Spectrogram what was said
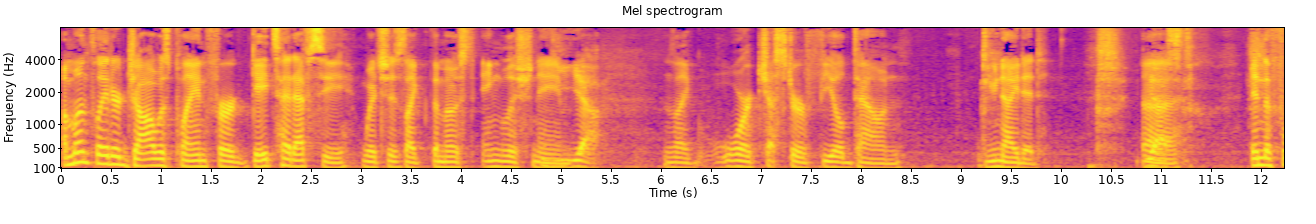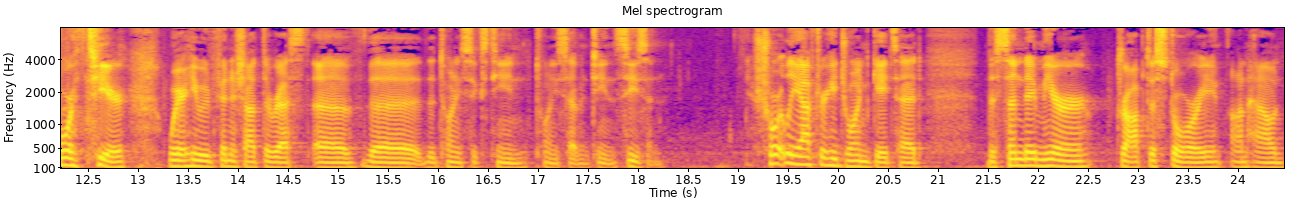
a month later, Jaw was playing for Gateshead FC, which is like the most English name, Yeah. Like Worcester Field Town United. Uh, yes. in the fourth tier, where he would finish out the rest of the the 2016-2017 season. Shortly after he joined Gateshead, the Sunday Mirror dropped a story on how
